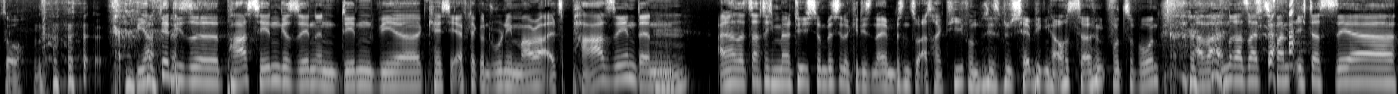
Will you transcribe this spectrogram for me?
so. Wie habt ihr diese paar Szenen gesehen, in denen wir Casey Affleck und Rooney Mara als Paar sehen? Denn mhm. einerseits dachte ich mir natürlich so ein bisschen, okay, die sind ein bisschen zu attraktiv, um in diesem schäbigen Haus da irgendwo zu wohnen. Aber andererseits fand ich das sehr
